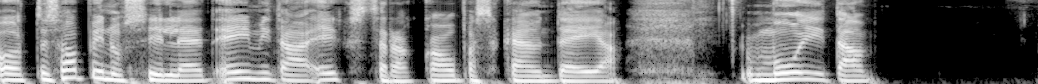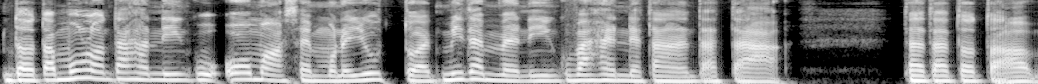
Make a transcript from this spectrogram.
ootte sopinut silleen, että ei mitään ekstra kaupassa käyntejä ja muita. Tota, mulla on tähän niin oma semmoinen juttu, että miten me niin vähennetään tätä tätä tota,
